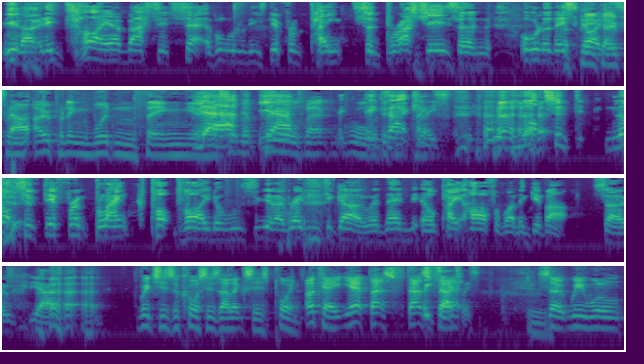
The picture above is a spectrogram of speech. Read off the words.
you know an entire massive set of all of these different paints and brushes and all of this a big kind open, of stuff. opening wooden thing. Yeah, Yeah, so that yeah. peels back all the exactly different paints. with lots of lots of different blank pop vinyls you know ready to go and then he'll paint half of one and give up so yeah which is of course is Alex's point. Okay, yep, that's that's Exactly. fair. So we will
